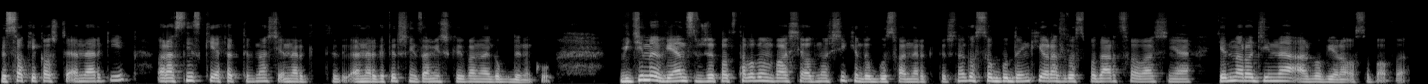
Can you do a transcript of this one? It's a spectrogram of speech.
wysokie koszty energii oraz niskiej efektywności energetycznej zamieszkiwanego budynku. Widzimy więc, że podstawowym właśnie odnośnikiem do ubóstwa energetycznego są budynki oraz gospodarstwa właśnie jednorodzinne albo wieloosobowe.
